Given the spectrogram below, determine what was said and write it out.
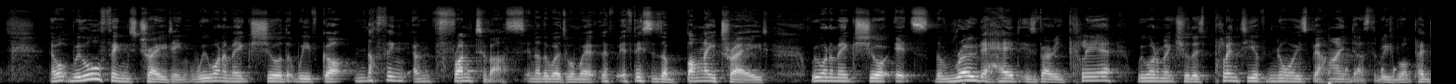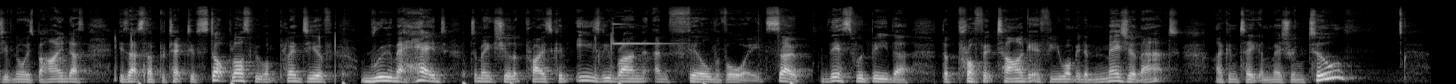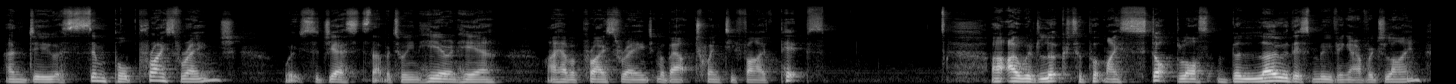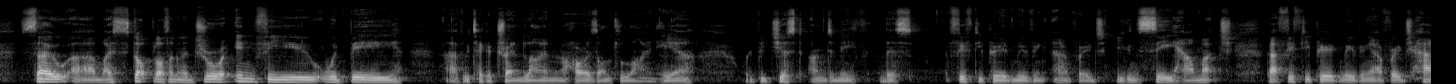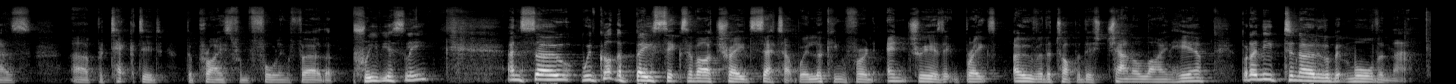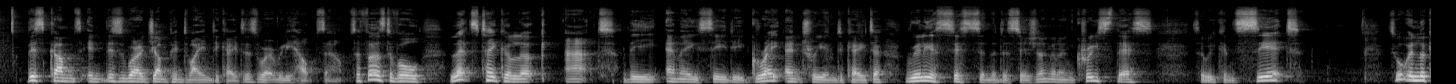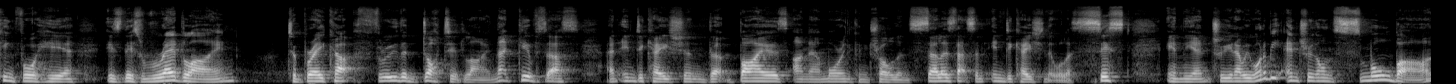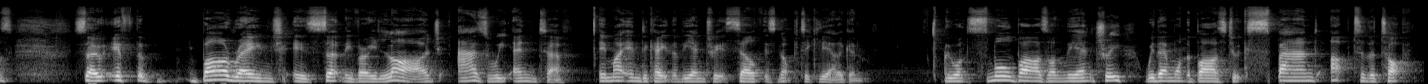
Now, with all things trading, we want to make sure that we've got nothing in front of us. In other words, when we're, if, if this is a buy trade, we want to make sure it's the road ahead is very clear. We want to make sure there's plenty of noise behind us. The reason we want plenty of noise behind us is that's the protective stop loss. We want plenty of room ahead to make sure that price can easily run and fill the void. So this would be the, the profit target. If you want me to measure that, I can take a measuring tool and do a simple price range, which suggests that between here and here, I have a price range of about 25 pips. Uh, I would look to put my stop loss below this moving average line. So uh, my stop loss, I'm going to draw in for you, would be, uh, if we take a trend line and a horizontal line here, would be just underneath this 50 period moving average. You can see how much that 50 period moving average has uh, protected the price from falling further previously. And so we've got the basics of our trade setup. We're looking for an entry as it breaks over the top of this channel line here, but I need to know a little bit more than that. This comes in, this is where I jump into my indicators, where it really helps out. So first of all, let's take a look at the MACD. Great entry indicator, really assists in the decision. I'm going to increase this so we can see it. So what we're looking for here is this red line to break up through the dotted line. That gives us an indication that buyers are now more in control than sellers. That's an indication that will assist in the entry. Now we want to be entering on small bars. So if the bar range is certainly very large as we enter, it might indicate that the entry itself is not particularly elegant. We want small bars on the entry. We then want the bars to expand up to the top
